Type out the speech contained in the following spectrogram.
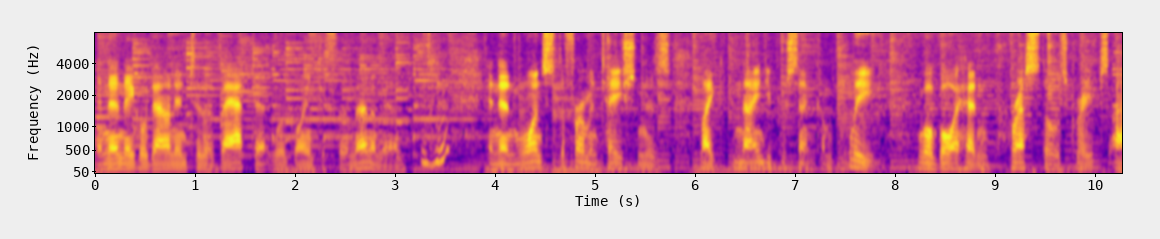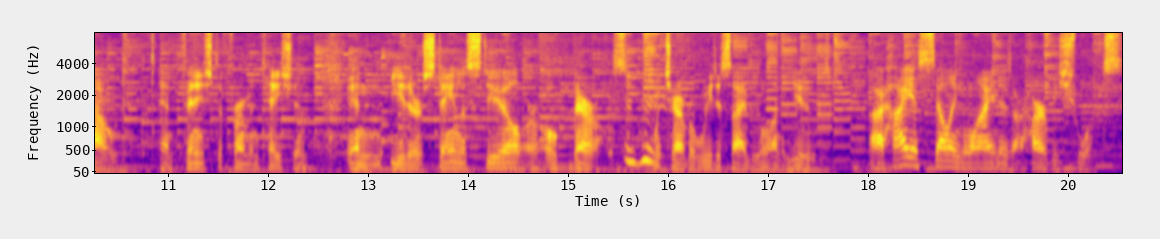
and then they go down into the vat that we're going to ferment them in. Mm-hmm. And then once the fermentation is like 90% complete, we'll go ahead and press those grapes out and finish the fermentation in either stainless steel or oak barrels, whichever we decide we want to use. Our highest selling wine is our Harvey Schwartz,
